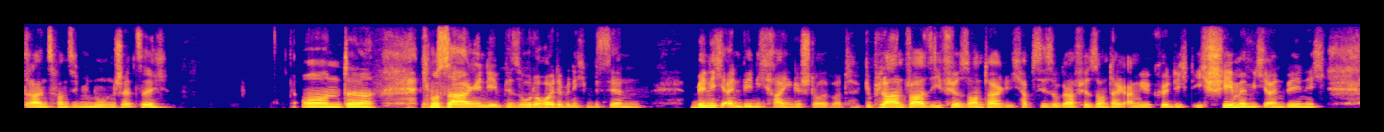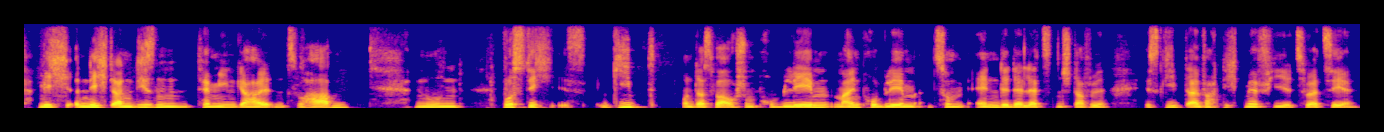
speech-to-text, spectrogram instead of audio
23 Minuten, schätze ich. Und äh, ich muss sagen, in die Episode heute bin ich ein bisschen, bin ich ein wenig reingestolpert. Geplant war sie für Sonntag. Ich habe sie sogar für Sonntag angekündigt. Ich schäme mich ein wenig, mich nicht an diesen Termin gehalten zu haben. Nun wusste ich, es gibt und das war auch schon Problem, mein Problem zum Ende der letzten Staffel. Es gibt einfach nicht mehr viel zu erzählen.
